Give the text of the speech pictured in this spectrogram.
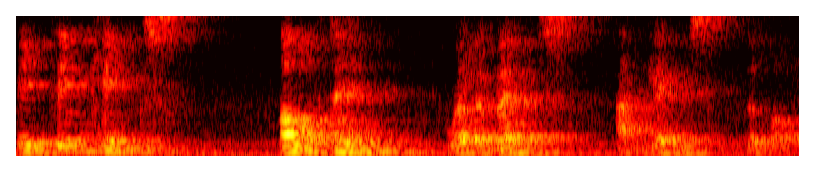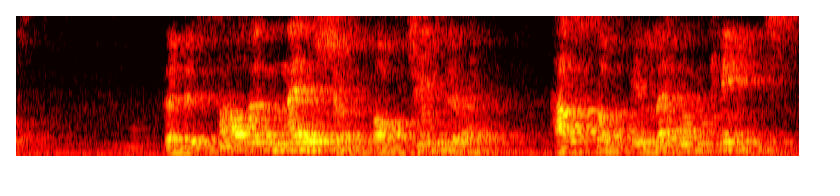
18 kings, all of them were rebellious against the Lord. Then the southern nation of Judah has some 11 kings,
